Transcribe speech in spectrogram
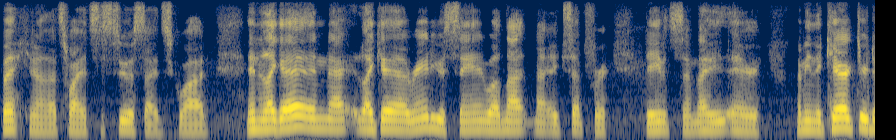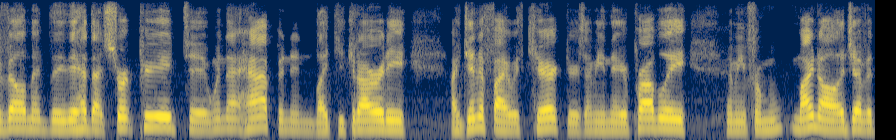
but you know that's why it's the Suicide Squad, and like uh, and uh, like uh, Randy was saying, well, not not except for Davidson. They, I mean, the character development they, they had that short period to when that happened, and like you could already identify with characters. I mean, they are probably, I mean, from my knowledge of it,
